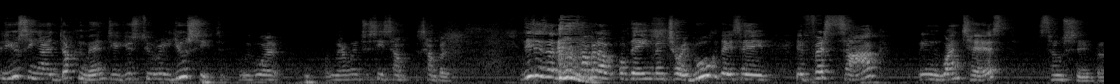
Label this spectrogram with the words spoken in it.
using a document, you used to reuse it. We were, we are going to see some example. This is an example of, of the inventory book. There's say a first sack in one chest, so simple.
